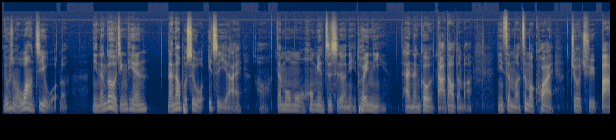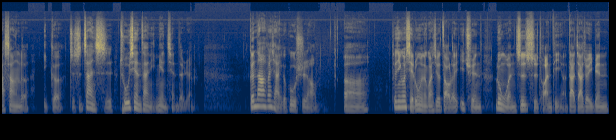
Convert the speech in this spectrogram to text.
你为什么忘记我了？你能够有今天，难道不是我一直以来？好，在默默后面支持着你，推你才能够达到的吗？你怎么这么快就去扒上了一个只是暂时出现在你面前的人？跟大家分享一个故事啊，呃，最近因为写论文的关系，就找了一群论文支持团体啊，大家就一边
